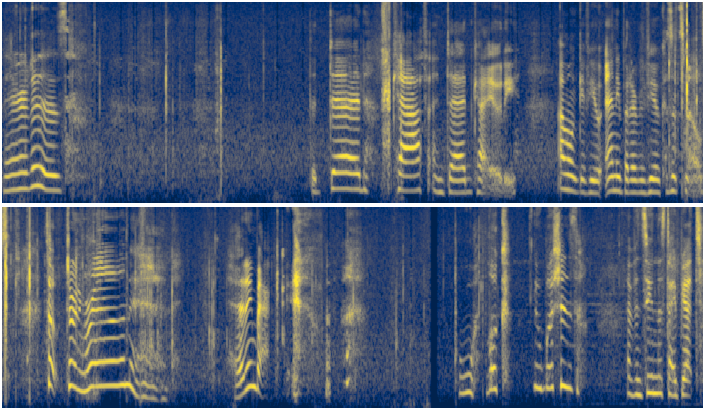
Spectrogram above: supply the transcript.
there it is. The dead calf and dead coyote. I won't give you any better review because it smells. Turning around and heading back. Ooh, look, new bushes. I haven't seen this type yet.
